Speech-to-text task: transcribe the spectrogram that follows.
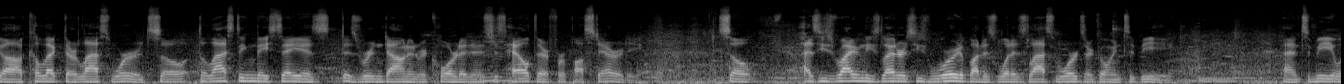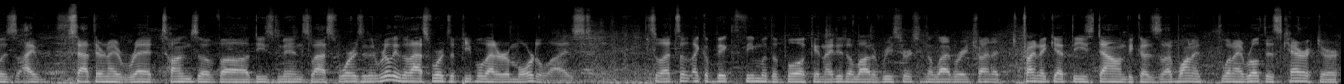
uh, collect their last words. So the last thing they say is is written down and recorded, and it's just held there for posterity. So as he's writing these letters, he's worried about his what his last words are going to be. And to me, it was I sat there and I read tons of uh, these men's last words, and they're really the last words of people that are immortalized. So that's a, like a big theme of the book, and I did a lot of research in the library trying to trying to get these down because I wanted when I wrote this character,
